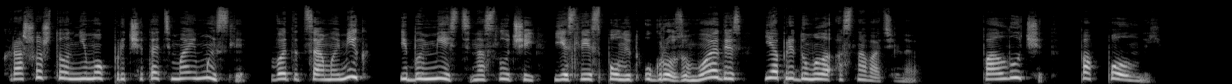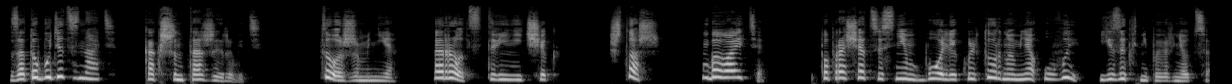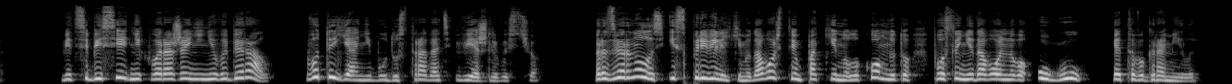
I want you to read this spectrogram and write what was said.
Хорошо, что он не мог прочитать мои мысли. В этот самый миг ибо месть на случай, если исполнит угрозу мой адрес, я придумала основательную. Получит по полной. Зато будет знать, как шантажировать. Тоже мне, родственничек. Что ж, бывайте. Попрощаться с ним более культурно у меня, увы, язык не повернется. Ведь собеседник выражений не выбирал, вот и я не буду страдать вежливостью. Развернулась и с превеликим удовольствием покинула комнату после недовольного «угу» этого громилы.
